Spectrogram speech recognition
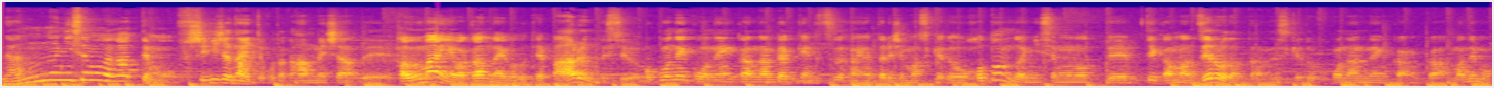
何の偽物があっても不思議じゃないってことが判明したので買う前に分かんないことってやっぱあるんですよ。僕もねこう年間何百件で通販やったりしますけどほとんど偽物ってっていうかまあゼロだったんですけどここ何年間か。まあでも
